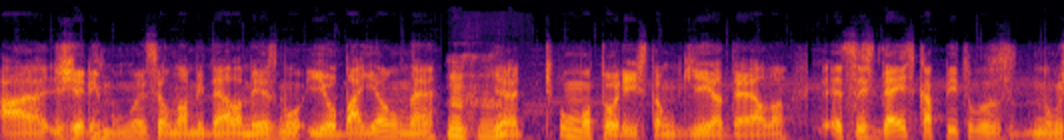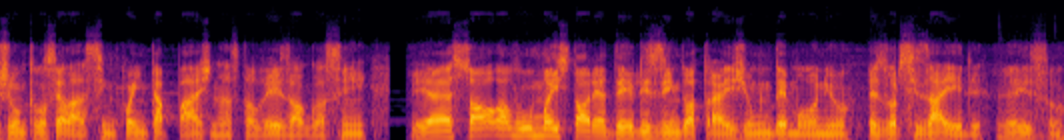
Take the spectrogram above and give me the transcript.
a Jerimum, esse é o nome dela mesmo, e o Baião, né? Uhum. Que é tipo um motorista, um guia dela. Esses 10 capítulos não juntam, sei lá, 50 páginas, talvez, algo assim. E é só uma história deles indo atrás de um demônio exorcizar ele. É isso.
